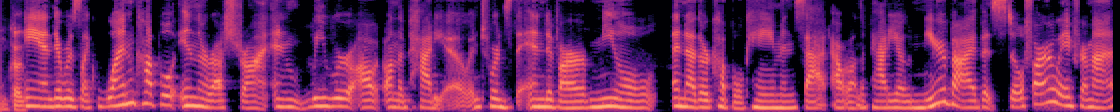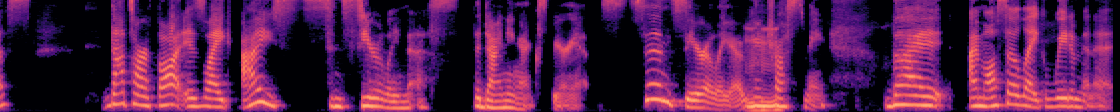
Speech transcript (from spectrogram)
okay. And there was like one couple in the restaurant, and we were out on the patio. And towards the end of our meal, another couple came and sat out on the patio nearby, but still far away from us. That's our thought is like, I sincerely miss the dining experience. Sincerely, okay, Mhm. trust me. But I'm also like, wait a minute.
